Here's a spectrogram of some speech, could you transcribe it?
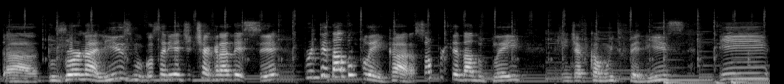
da, do jornalismo, gostaria de te agradecer por ter dado play, cara. Só por ter dado play, a gente vai ficar muito feliz. E,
